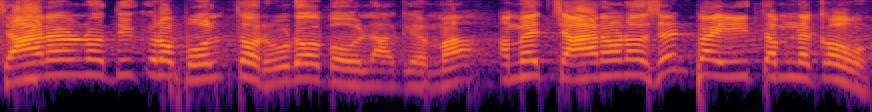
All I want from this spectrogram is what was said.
ચારણનો દીકરો બોલતો રૂડો બહુ લાગે, માં. અમે ચારણો છે ને ભાઈ એ તમને કહું.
